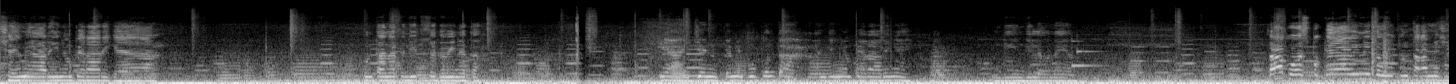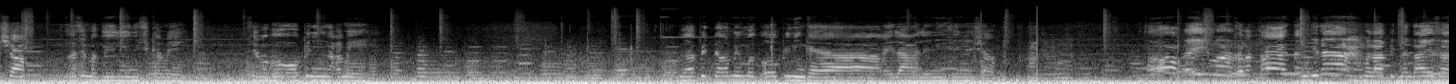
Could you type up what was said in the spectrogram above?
siya yung may-ari ng Ferrari kaya punta natin dito sa gawin na to. Yan, dyan kami pupunta. Andyan yung Ferrari niya eh. Hindi yung dilaw na yun. Tapos, pagkayanin nito, pupunta kami sa shop. Kasi maglilinis kami. Kasi mag-o-opening na kami. Lapit na kami mag-opening kaya kailangan linisin yung shop. Okay mga karatrat, andyan na. Malapit na tayo sa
